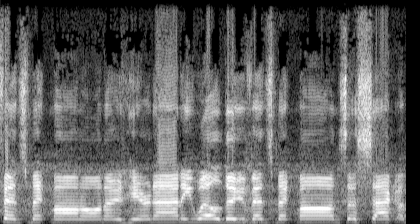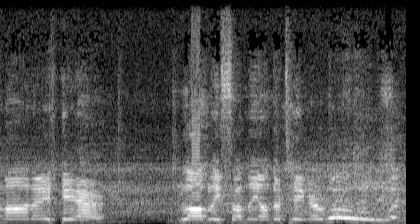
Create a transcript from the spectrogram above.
Vince McMahon on out here now? And he will do. Vince McMahon's the second man out here. Lovely from The Undertaker. Whoa. And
